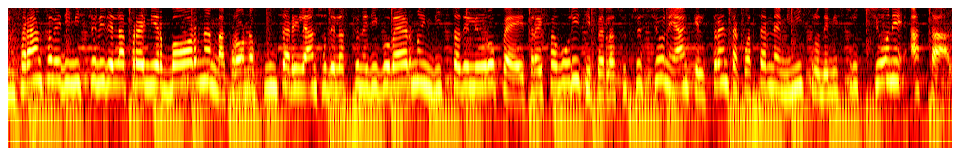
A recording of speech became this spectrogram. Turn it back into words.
In Francia le dimissioni della Premier Born, Macron punta al rilancio dell'azione di governo in vista delle europee. Tra i favoriti per la successione anche il 34enne ministro dell'istruzione Attal.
